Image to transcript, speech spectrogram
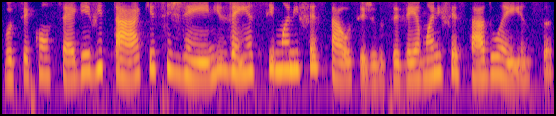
você consegue evitar que esse gene venha se manifestar, ou seja, você venha manifestar a doença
